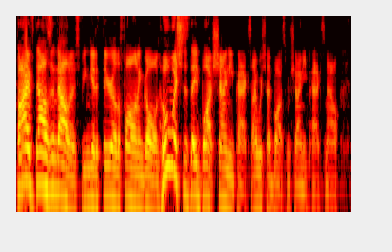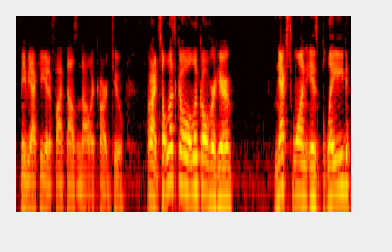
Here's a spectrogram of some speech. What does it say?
$5,000 if you can get ethereal the fallen in gold. Who wishes they'd bought shiny packs? I wish I'd bought some shiny packs now. Maybe I could get a $5,000 card too. All right, so let's go look over here. Next one is Blade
